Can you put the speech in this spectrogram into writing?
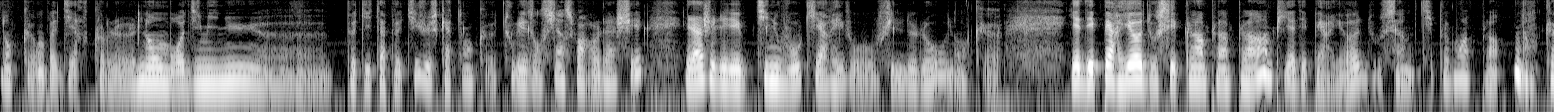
Donc, euh, on va dire que le nombre diminue euh, petit à petit jusqu'à temps que tous les anciens soient relâchés. Et là, j'ai les petits nouveaux qui arrivent au fil de l'eau. Donc, il y a des périodes où c'est plein, plein, plein, puis il y a des périodes où c'est un petit peu moins plein. Donc,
